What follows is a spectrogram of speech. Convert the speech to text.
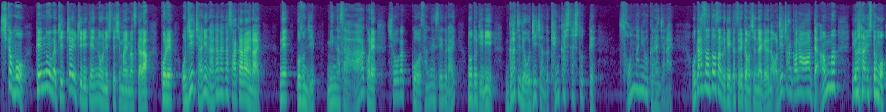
しかも天皇がちっちゃいうちに天皇にしてしまいますからこれおじいちゃんになかなか逆らえない。ねご存知？みんなさこれ小学校3年生ぐらいの時にガチでおじいちゃんと喧嘩した人ってそんなに多くないんじゃない？お母さんお父さんと喧嘩するかもしれないけどねおじいちゃんかなってあんま言わない人も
